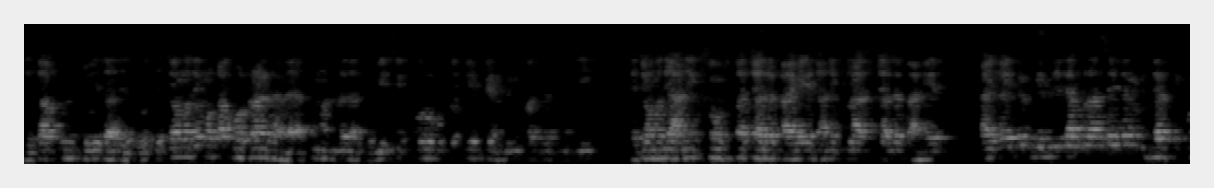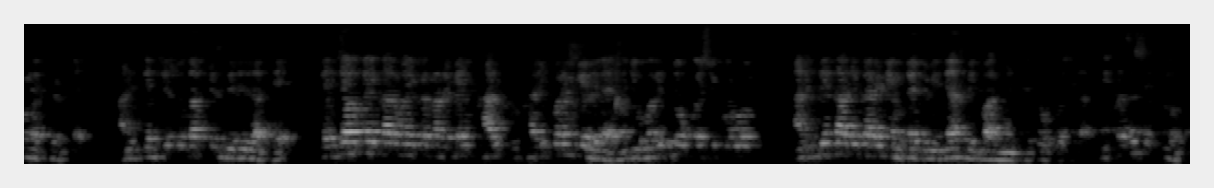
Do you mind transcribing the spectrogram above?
जिथे आपण सुविधा देतो. त्याच्यामध्ये मोठा घोटाळा झालाय. असं म्हटलं जाते. वीस एक करोड रुपयाची टेंडरिंग पद्धत होती. त्याच्यामध्ये अनेक संस्था चालक आहेत अनेक क्लास चालक आहेत. काही काही तर दिल्लीला क्लास आहे तर विद्यार्थी पुण्यात फिरत आहेत आणि त्यांची सुद्धा फीस दिली जाते. त्यांच्यावर काही कारवाई करणारे काही खाल खालीपर्यंत गेलेले आहे म्हणजे वरील चौकशी करून आणि तेच अधिकारी नेमताय तुम्ही त्याच डिपार्टमेंटची चौकशीला हे कसं शक्य होतं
